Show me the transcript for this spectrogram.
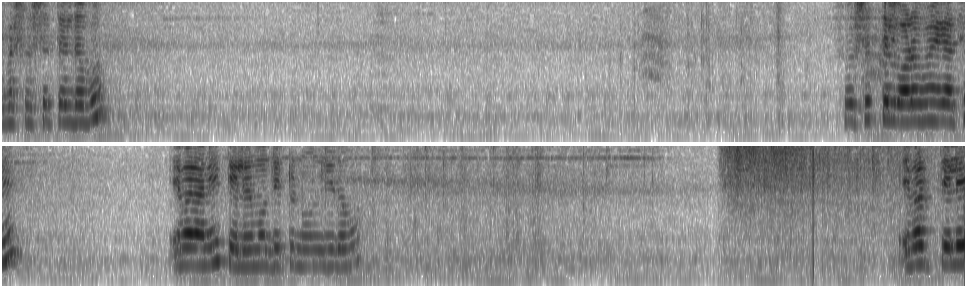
এবার সর্ষের তেল দেবো। সর্ষের তেল গরম হয়ে গেছে। এবার আমি তেলের মধ্যে একটু নুন দিয়ে দেবো। এবার তেলে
